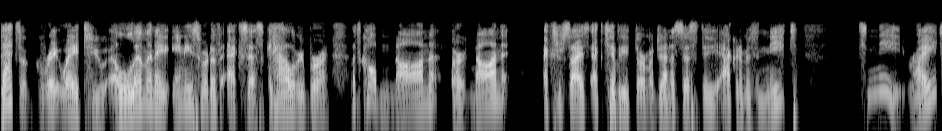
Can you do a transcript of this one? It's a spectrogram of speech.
that's a great way to eliminate any sort of excess calorie burn. That's called non or non-exercise activity thermogenesis. The acronym is NEAT. It's neat, right?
